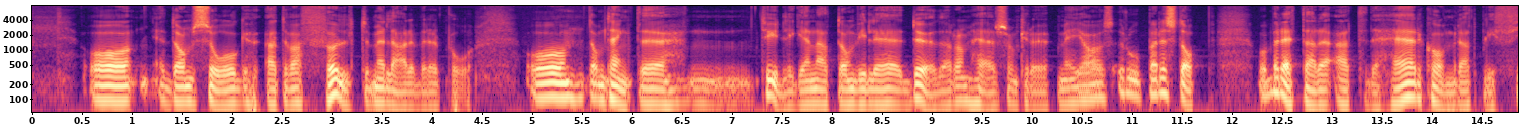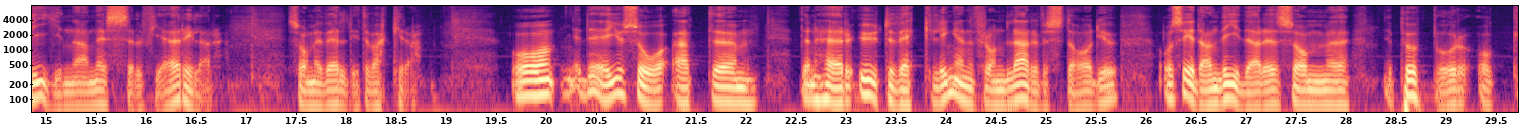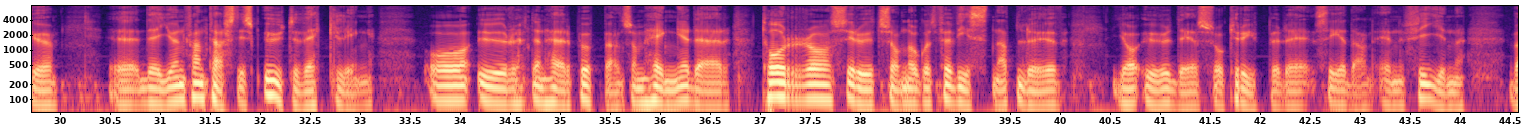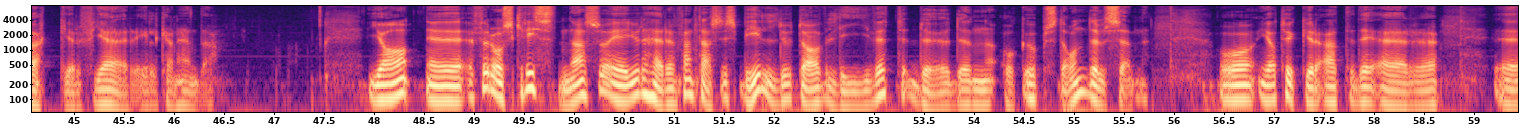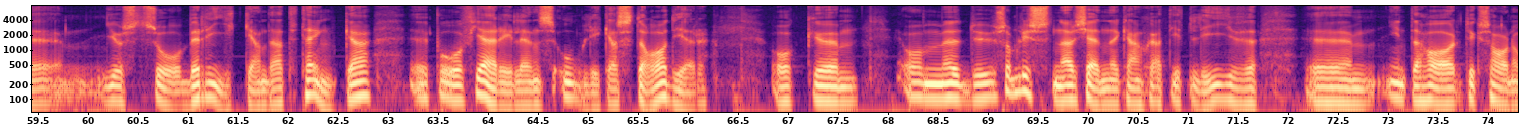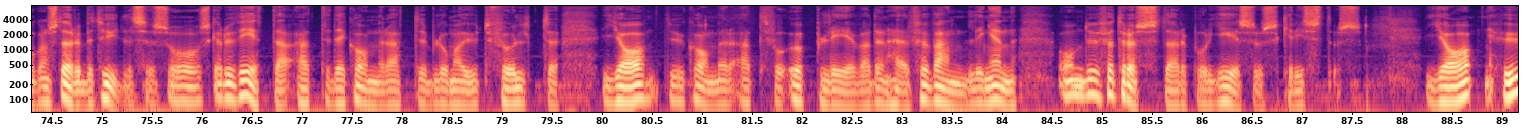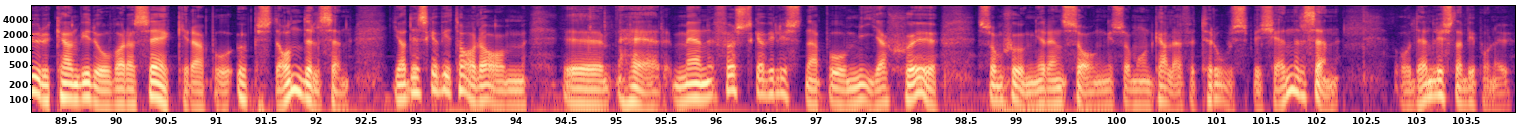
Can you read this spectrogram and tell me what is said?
och de såg att det var fullt med larver på. Och de tänkte mm, tydligen att de ville döda de här som kröp, men jag ropade stopp och berättade att det här kommer att bli fina nässelfjärilar som är väldigt vackra. Och det är ju så att ehm, den här utvecklingen från larvstadium och sedan vidare som eh, puppor och eh, Eh, det är ju en fantastisk utveckling. Och ur den här puppan som hänger där torr och ser ut som något förvissnat löv, ja ur det så kryper det sedan en fin vacker fjäril kan hända. Ja, eh, för oss kristna så är ju det här en fantastisk bild utav livet, döden och uppståndelsen. Och jag tycker att det är eh, Eh, just så berikande att tänka eh, på fjärilens olika stadier. Och eh, om du som lyssnar känner kanske att ditt liv inte har, tycks ha någon större betydelse så ska du veta att det kommer att blomma ut fullt. Ja, du kommer att få uppleva den här förvandlingen om du förtröstar på Jesus Kristus. Ja, hur kan vi då vara säkra på uppståndelsen? Ja, det ska vi tala om eh, här. Men först ska vi lyssna på Mia Sjö som sjunger en sång som hon kallar för trosbekännelsen. Och den lyssnar vi på nu.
